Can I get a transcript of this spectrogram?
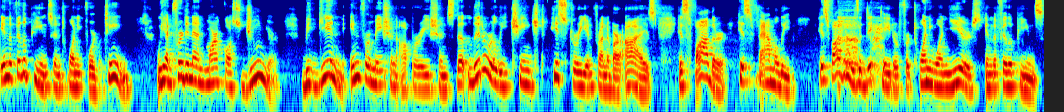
In the Philippines in 2014, we had Ferdinand Marcos Jr. begin information operations that literally changed history in front of our eyes. His father, his family, his father was a dictator for 21 years in the Philippines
